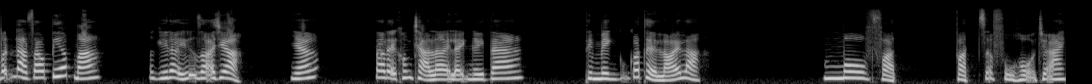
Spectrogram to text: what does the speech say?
vẫn là giao tiếp mà. Các quý đạo hữu rõ chưa? Nhá. Ta lại không trả lời lại người ta. Thì mình cũng có thể nói là mô Phật. Phật sẽ phù hộ cho anh.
